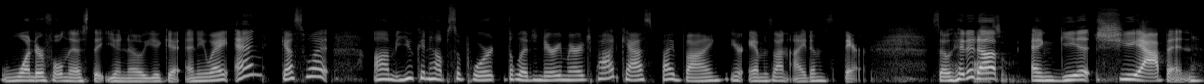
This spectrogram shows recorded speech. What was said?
wonderfulness that you know you get anyway. And guess what? Um, you can help support the Legendary Marriage Podcast by buying your Amazon items there. So hit it Awesome. up and get shopping.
